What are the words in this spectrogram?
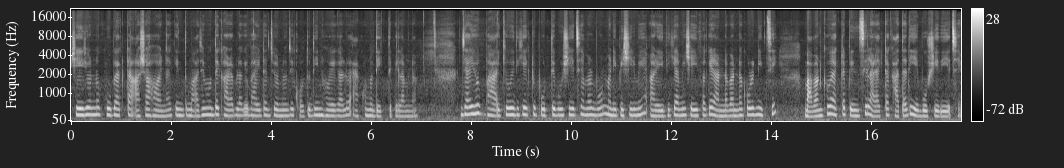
সেই জন্য খুব একটা আশা হয় না। কিন্তু মাঝে মধ্যে খারাপ লাগে ভাইটার জন্য যে কতদিন হয়ে গেল, এখনও দেখতে পেলাম না। যাই হোক, ভাইকে ওইদিকে একটু পড়তে বসিয়েছে আমার বোন মানে পিসির মেয়ে। আর এইদিকে আমি সেই ফাঁকে রান্নাবান্না করে নিচ্ছি। বাবানকেও একটা পেন্সিল আর একটা খাতা দিয়ে বসিয়ে দিয়েছে।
